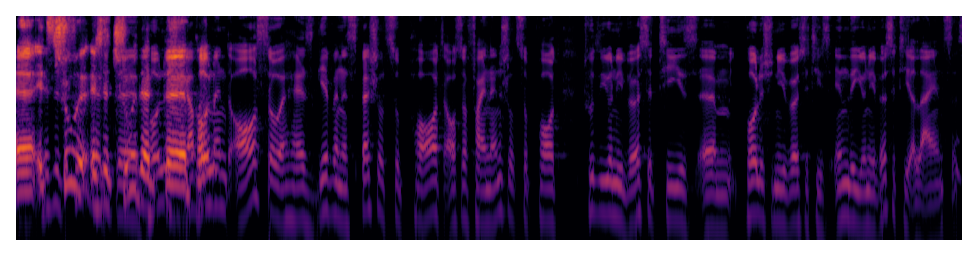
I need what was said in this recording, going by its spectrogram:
uh, it's true. Is it true that Polish the government also has given a special support, also financial support, to the universities, um, Polish universities in the university alliances?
